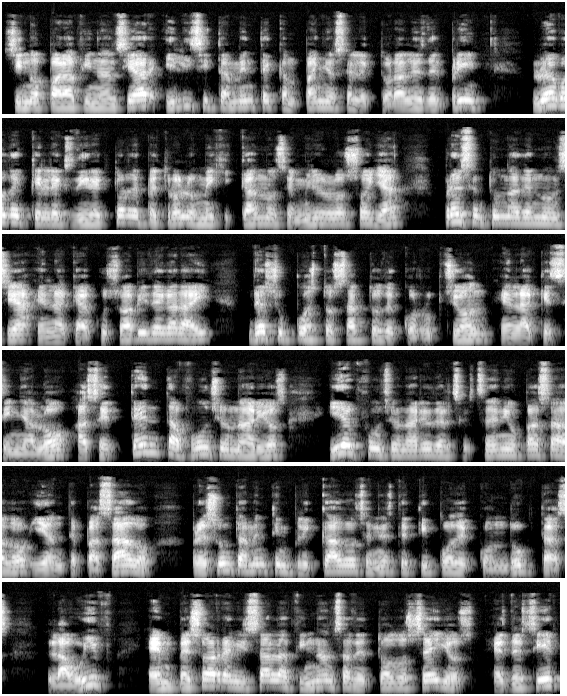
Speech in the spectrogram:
sino para financiar ilícitamente campañas electorales del PRI, luego de que el exdirector de Petróleos Mexicanos, Emilio Lozoya, presentó una denuncia en la que acusó a Videgaray de supuestos actos de corrupción en la que señaló a 70 funcionarios y el funcionario del sexenio pasado y antepasado, presuntamente implicados en este tipo de conductas. La UIF empezó a revisar las finanzas de todos ellos, es decir,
